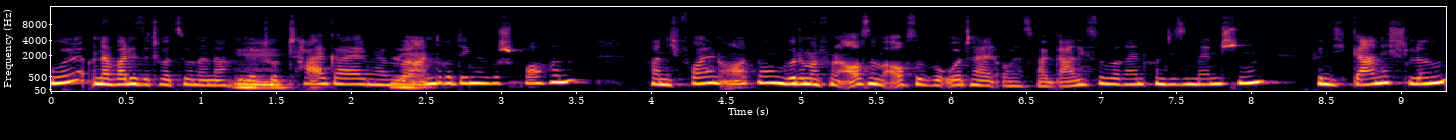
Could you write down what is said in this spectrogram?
cool. Und dann war die Situation danach wieder Mhm. total geil. Wir haben Ja. über andere Dinge gesprochen. Fand ich voll in Ordnung. Würde man von außen aber auch so beurteilen, oh, das war gar nicht souverän von diesen Menschen. Finde ich gar nicht schlimm.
